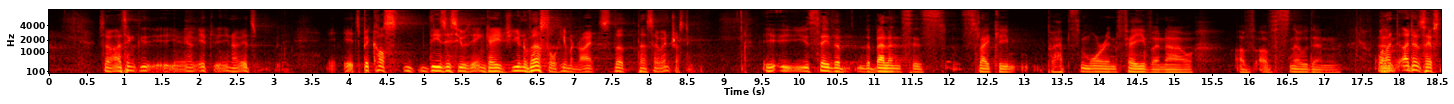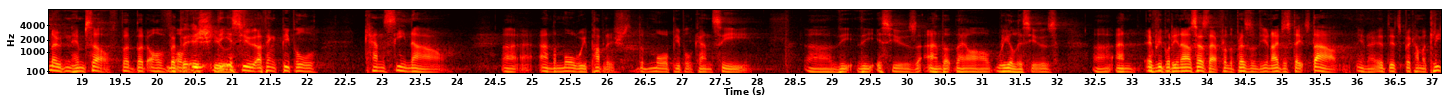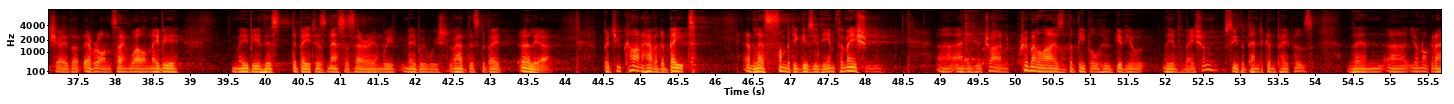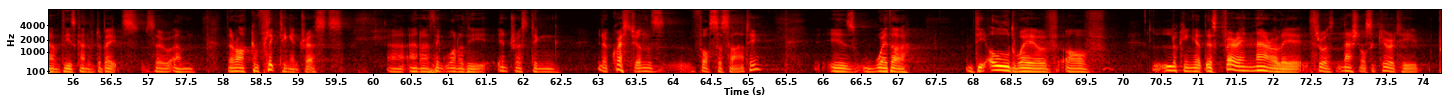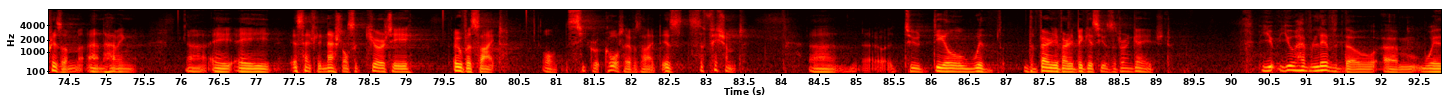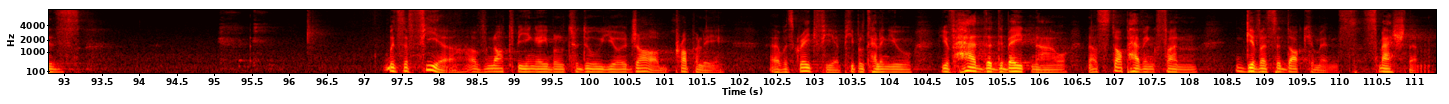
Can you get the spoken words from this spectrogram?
So I think it, you know, it's, it's because these issues engage universal human rights that they're so interesting. You, say the, the balance is slightly, perhaps more in favor now of, of Snowden well, um, I, I, don't say of Snowden himself, but, but of, but of the, the, issue. the, issue I think people can see now. Uh, and the more we publish, the more people can see uh, the, the issues and that they are real issues. Uh, and everybody now says that from the President of the United States down. You know, it, it's become a cliche that everyone's saying, well, maybe, maybe this debate is necessary and we, maybe we should have had this debate earlier. But you can't have a debate unless somebody gives you the information. Uh, and if you try and criminalize the people who give you the information, see the Pentagon Papers, then uh, you're not going to have these kind of debates. So um, there are conflicting interests, uh, and I think one of the interesting you know, questions for society is whether the old way of, of looking at this very narrowly through a national security prism and having uh, a, a, essentially national security oversight or secret court oversight is sufficient uh, to deal with the very, very big issues that are engaged. You, you have lived, though, um, with, with the fear of not being able to do your job properly, uh, with great fear. People telling you, you've had the debate now, now stop having fun, give us the documents, smash them.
